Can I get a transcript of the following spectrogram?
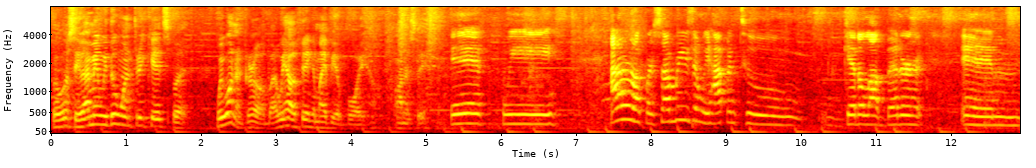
But we'll see. I mean, we do want three kids, but we want a girl, but we have a feeling it might be a boy, honestly. If we, I don't know, for some reason we happen to get a lot better in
